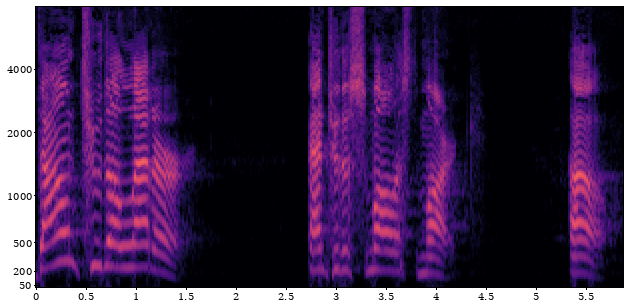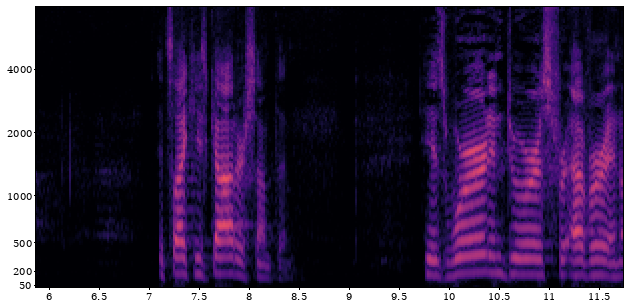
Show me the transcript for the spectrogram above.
down to the letter and to the smallest mark. Oh, it's like He's God or something. His word endures forever, and,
